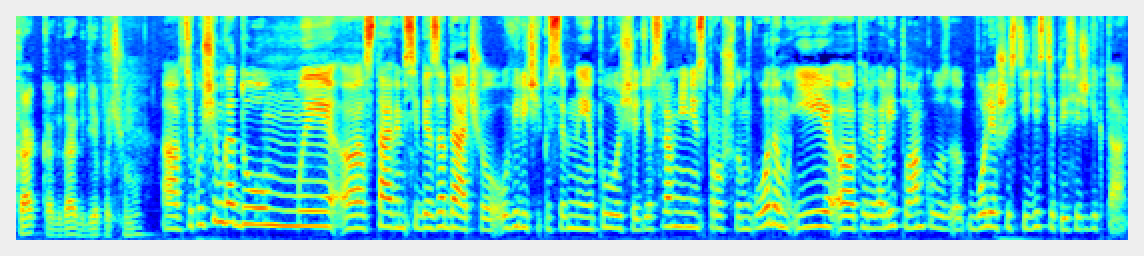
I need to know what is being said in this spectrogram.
Как, когда, где, почему? А, в текущем году мы а, ставим себе задачу увеличить посевные площади в сравнении с прошлым годом и а, перевалить планку более 60 тысяч гектар.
